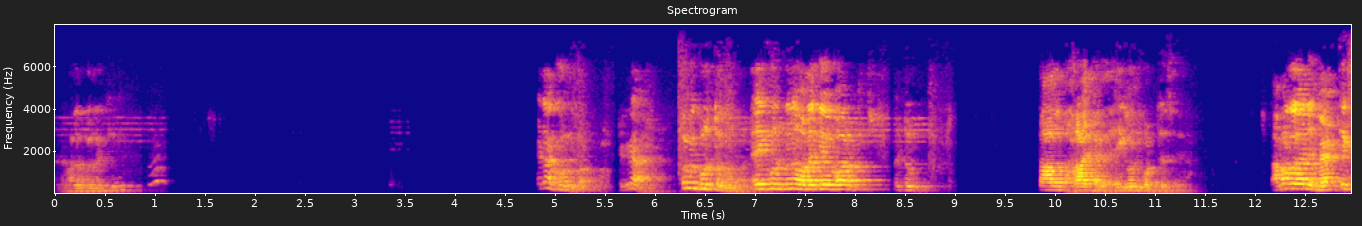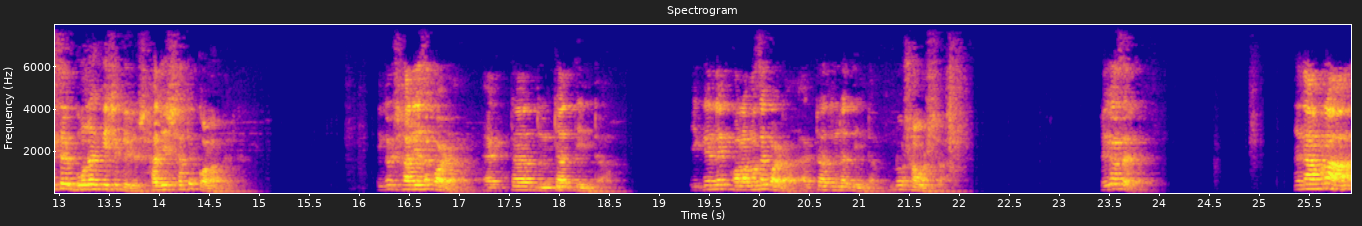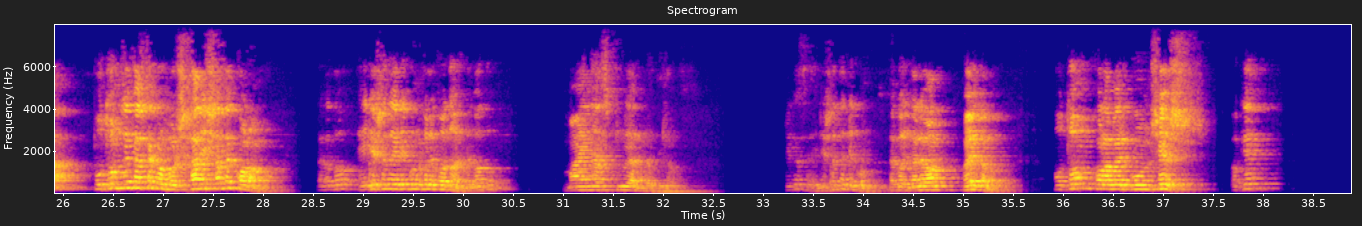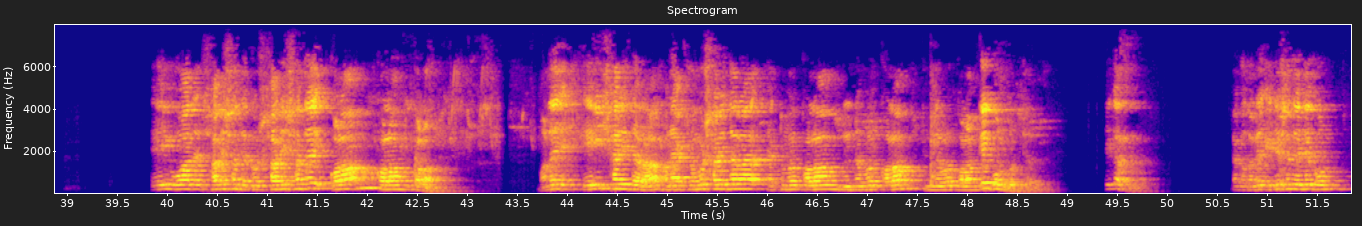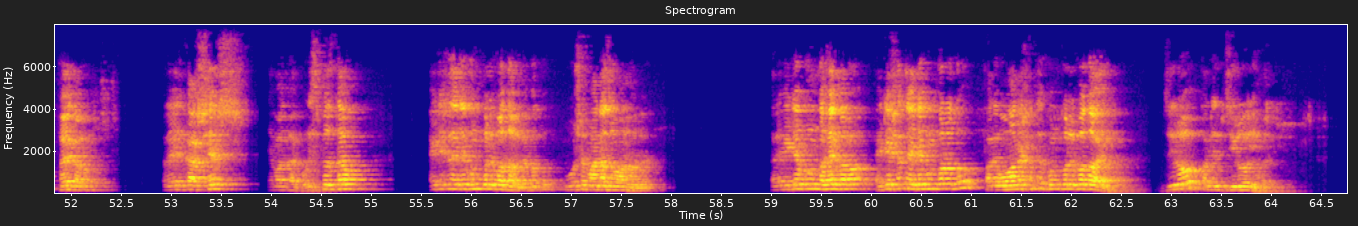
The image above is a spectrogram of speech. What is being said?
এটা ভালো করে লিখি এটা গুণ করব, ঠিক আছে? খুবই গুরুত্বপূর্ণ। এই গুণ কিন্তু অনেকে এবার একটু তাল ভাড়ায় ফেলে, এই গুণ করতেছে আমরা জানি ম্যাট্রিক্সের গুণের কিসে কিসে সারির সাথে কলামের এখানে সারি আছে কয়টা? একটা, দুইটা, তিনটা। এখানে কলাম আছে কয়টা? একটা, দুইটা, তিনটা। কোনো সমস্যা। ঠিক আছে? তাহলে আমরা প্রথম যে কাজটা করব সারির সাথে কলাম দেখো তো এইটার সাথে এটা গুণ করলে কত হবে দেখো মাইনাস টু একবার দিলাম। ঠিক আছে? এটার সাথে দেখুন দেখো, তাহলে আমার হয়ে গেল। প্রথম কলামের গুণ শেষ। ওকে? এই ওয়ান সারির সাথে সারির সাথে কলাম কলাম কলাম। মানে এই সারি দ্বারা মানে এক নম্বর সারি দ্বারা, এক নম্বর কলাম, দুই নম্বর কলাম, তিন নম্বর কলামকে গুণ করতে হবে। ঠিক আছে? দেখো তাহলে এটার সাথে এটা গুণ হয়ে গেল। তাহলে এর কাজ শেষ। এবার দেখো, স্পেস দাও। এটার সাথে এটা গুণ করলে কত হবে? কত অবশ্যই মাইনাস ওয়ান হবে। তাহলে এটা গুণ হয়ে গেল। এটার সাথে এটা গুণ করো তো। তাহলে ওয়ানের সাথে গুণ করলে কত হয়? জিরো তাহলে জিরোই হয়।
